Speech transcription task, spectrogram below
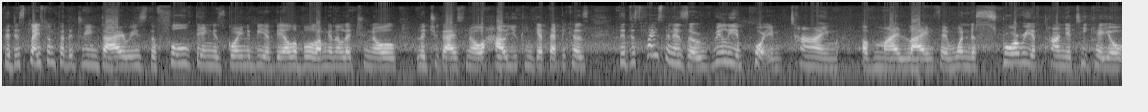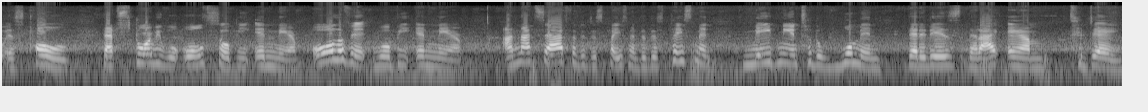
the displacement for the Dream Diaries, the full thing is going to be available. I'm going to let you know, let you guys know how you can get that because the displacement is a really important time of my life. And when the story of Tonya TKO is told, that story will also be in there. All of it will be in there. I'm not sad for the displacement. The displacement made me into the woman that it is that I am today.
